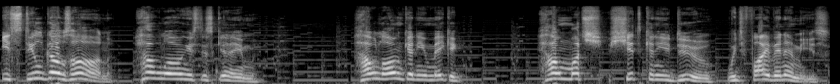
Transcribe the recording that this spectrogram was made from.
It still goes on. How long is this game? How long can you make a... How much shit can you do with five enemies?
